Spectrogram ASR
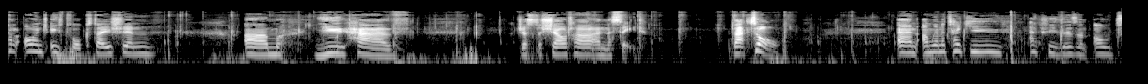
at Orange East Fork Station, um, you have just a shelter and a seat. That's all. And I'm gonna take you. Actually, there's an old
